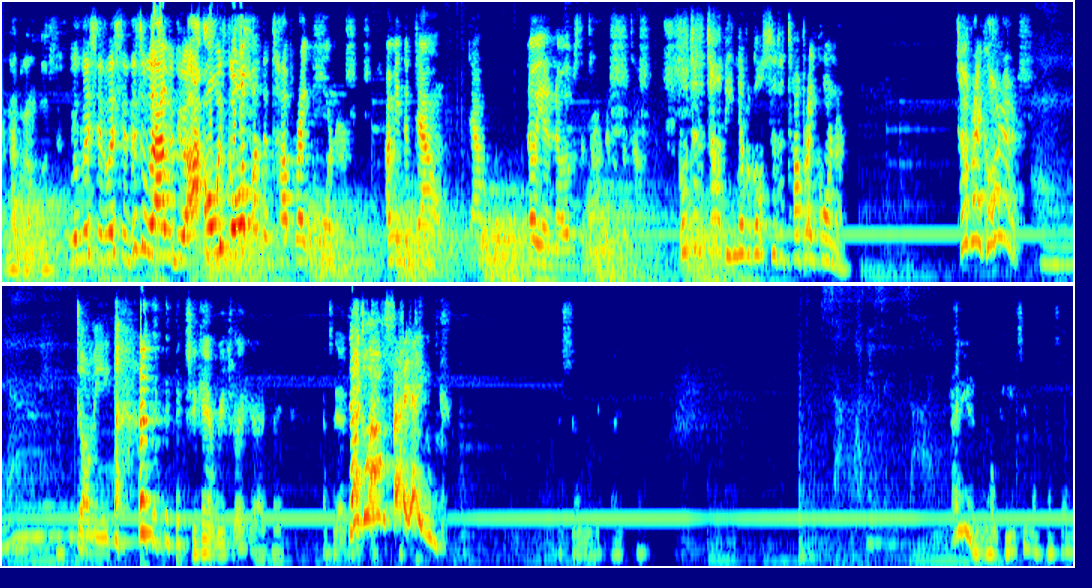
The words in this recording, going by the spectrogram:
I'm not gonna lose it. Well, listen, listen. This is what I would do. I always go up on the top right corner. I mean, the down, down. No, yeah, no, it was the top. It was the top. Go to the top. He never goes to the top right corner. Top right corner. Dummy. She can't reach right here, I think. That's it. what I was saying. How do you know? Can you see my flashlight?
